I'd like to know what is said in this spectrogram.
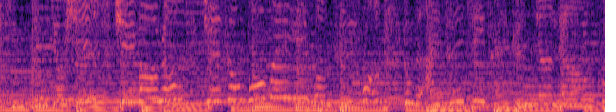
幸福就是去包容却从不会遗忘自我懂得爱自己才更加辽阔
